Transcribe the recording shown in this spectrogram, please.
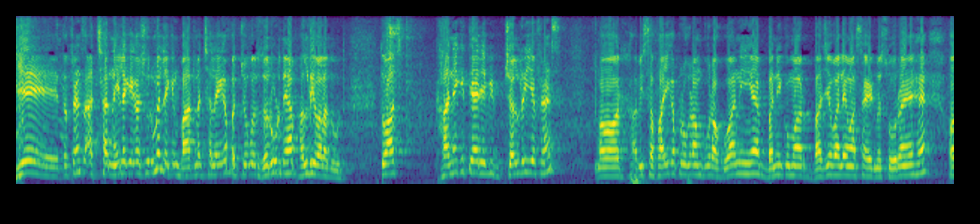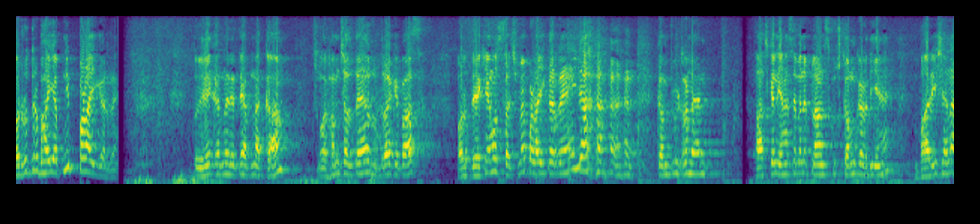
ये तो फ्रेंड्स अच्छा नहीं लगेगा शुरू में, लेकिन बाद में अच्छा लगेगा। बच्चों को ज़रूर दें आप हल्दी वाला दूध। तो आज खाने की तैयारी अभी चल रही है फ्रेंड्स और अभी सफ़ाई का प्रोग्राम पूरा हुआ नहीं है। बनी कुमार बाजे वाले वहाँ साइड में सो रहे हैं, और रुद्र भाई अपनी पढ़ाई कर रहे हैं। तो इन्हें करने देते हैं अपना काम, और हम चलते हैं रुद्रा के पास, और देखें वो सच में पढ़ाई कर रहे हैं या कंप्यूटर मैन आजकल यहाँ से मैंने प्लांट्स कुछ कम कर दिए हैं। बारिश है ना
